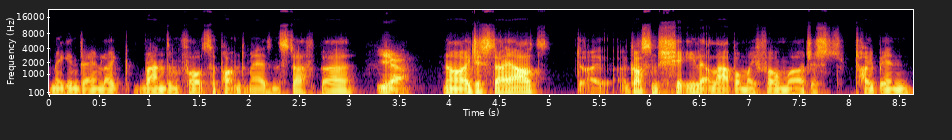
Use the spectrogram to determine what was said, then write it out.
making down like random thoughts that pop into my head and stuff. But Yeah. no, I just I I'll, I got some shitty little app on my phone where I just type in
